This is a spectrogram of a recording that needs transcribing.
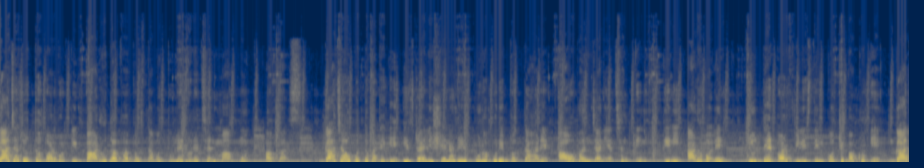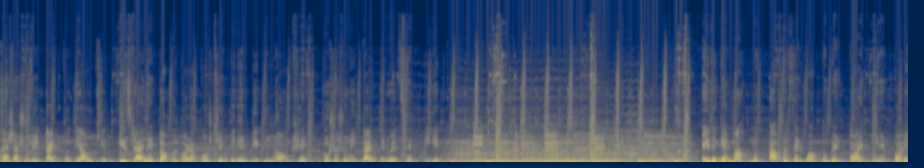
গাজা যুদ্ধ পরবর্তী বারো দফা প্রস্তাবও তুলে ধরেছেন মাহমুদ আব্বাস। গাজা উপত্যকা থেকে ইসরায়েলি সেনাদের পুরোপুরি প্রত্যাহারের আহ্বান জানিয়েছেন তিনি। তিনি আরও বলেন, যুদ্ধের পর ফিলিস্তিন কর্তৃপক্ষকে গাজা শাসনের দায়িত্ব দেওয়া উচিত। ইসরায়েলের দখল করা পশ্চিম তীরের বিভিন্ন অংশে প্রশাসনিক দায়িত্বে রয়েছে পিএ। এদিকে মাহমুদ আব্বাসের বক্তব্যের কয়েক মিনিট পরে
